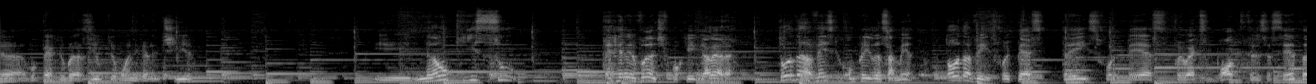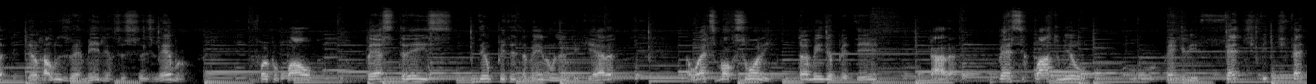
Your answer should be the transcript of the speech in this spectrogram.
É, vou pegar aqui no Brasil, tem um ano de garantia. E não que isso é relevante, porque, galera, toda vez que eu comprei lançamento, toda vez, foi PS3, foi PS, foi o Xbox 360, deu com a luz vermelha, não sei se vocês lembram, foi pro pau. PS3 deu PT também, não lembro o que, que era. O Xbox One também deu PT. Cara, o PS4 meu, o, aquele Fat, Fit, Fat,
